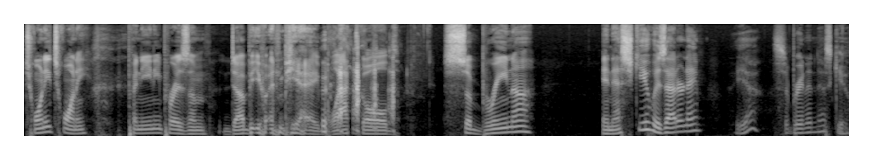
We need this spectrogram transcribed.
2020 Panini Prism WNBA Black Gold Sabrina Ionescu. Is that her name? Yeah. Sabrina Ionescu.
